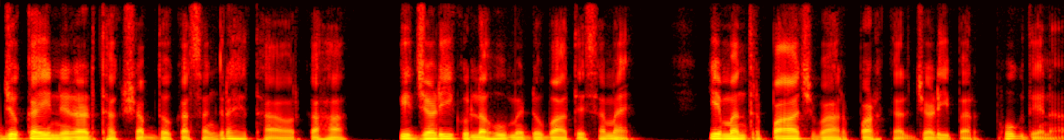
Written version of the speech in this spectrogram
जो कई निरर्थक शब्दों का संग्रह था और कहा कि जड़ी को लहू में डुबाते समय ये मंत्र पाँच बार पढ़कर जड़ी पर फूंक देना।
